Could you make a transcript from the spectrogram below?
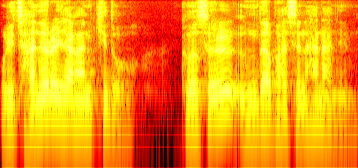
우리 자녀를 향한 기도, 그것을 응답하신 하나님.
